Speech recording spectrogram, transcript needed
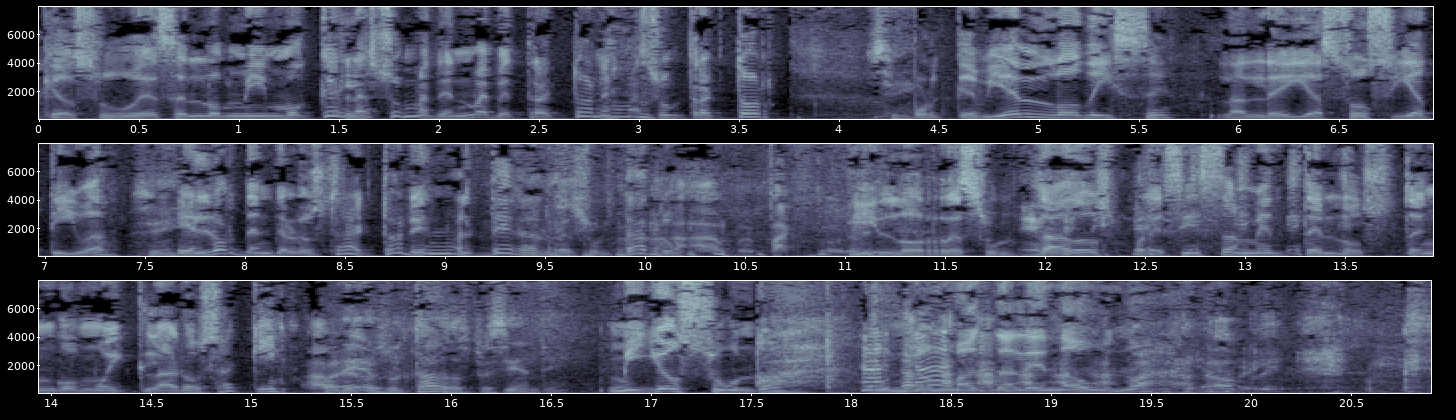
que a su vez es lo mismo que la suma de nueve tractores más un tractor. Sí. Porque bien lo dice la ley asociativa, Sí. el orden de los tractores no altera el resultado. y los resultados precisamente los tengo muy claros aquí. ¿Cuáles resultados, presidente? Millos 1, Ah. Unión Magdalena 1,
